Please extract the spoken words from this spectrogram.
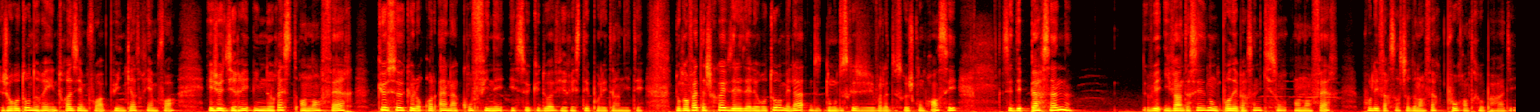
je retournerai une troisième fois, puis une quatrième fois, et je dirai, il ne reste en enfer que ceux que le Coran a confinés et ceux qui doivent y rester pour l'éternité. Donc en fait, à chaque fois, il faisait les allers-retours, mais là, donc de ce que, voilà, de ce que je comprends, c'est des personnes, il va intercéder donc pour des personnes qui sont en enfer, pour les faire sortir de l'enfer, pour rentrer au paradis.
